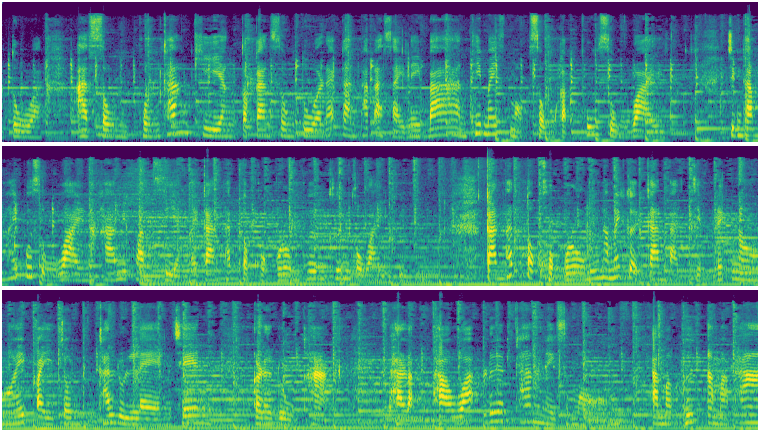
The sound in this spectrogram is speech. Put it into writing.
ำตัว อาจส่งผลข้างเคียงต่อการทรงตัวและการพักอาศัยในบ้านที่ไม่เหมาะสมกับผู้สูงวัย จึงทำให้ผู้สูงวัยนะคะ มีความเสี่ยงในการพัดตกหกล้มเพิ่มขึ้นกว่าวัยอื่นการพัดตกหกล้มทำให้เกิดการบาดเจ็บเล็กน้อย ไปจนถึงขั้นรุนแรง เช่น กระดูกหัก ภาวะเลือดข้างในสมองอัมพฤกษ์อัมพา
